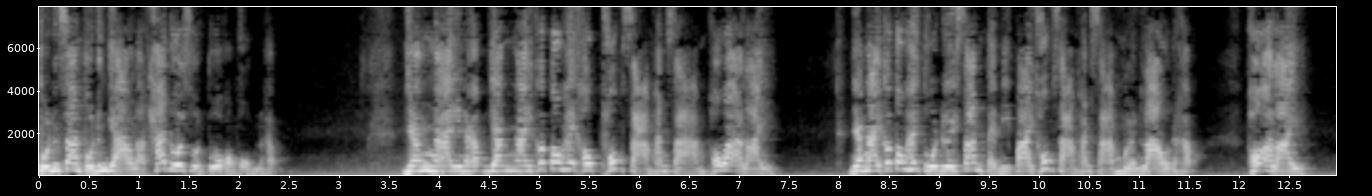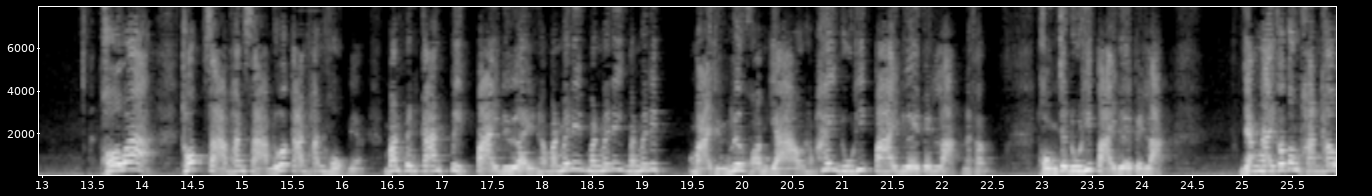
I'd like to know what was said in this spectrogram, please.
ตัวนึงสั้นตัวนึงยาวล่ะ ถ้าโดยส่วนตัวของผมนะครับยังไงนะครับ ยังไงก็ต้องให้เขาทบสามพันสามเพราะว่าอะไร ยังไงก็ต้องให้ตัวเดือยสั้น แต่มีปลายทบสามพันสามเหมือนเรานะครับ เพราะอะไร เพราะว่าทบสามพันสามหรือว่าการพันหกเนี่ย มันเป็นการปิดปลายเดือยนะมันไม่ได้มันไม่ได้มันไม่ได้หมายถึงเรื่องความยาวนะครับ ให้ดูที่ปลายเดือยเป็นหลักนะครับ ผมจะดูที่ปลายเดือยเป็นหลักยังไงก็ต้องพันเท่า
